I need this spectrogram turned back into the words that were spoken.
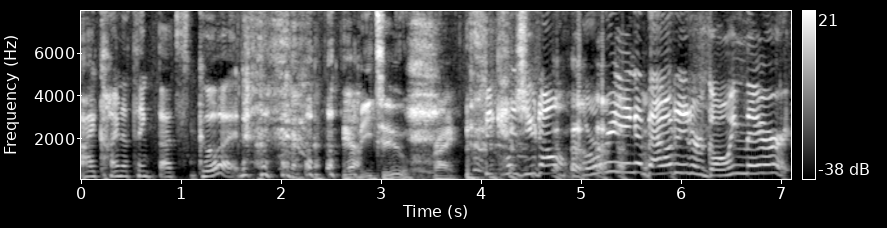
I kind of think that's good. yeah. Me too. Right. because you don't worrying about it or going there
